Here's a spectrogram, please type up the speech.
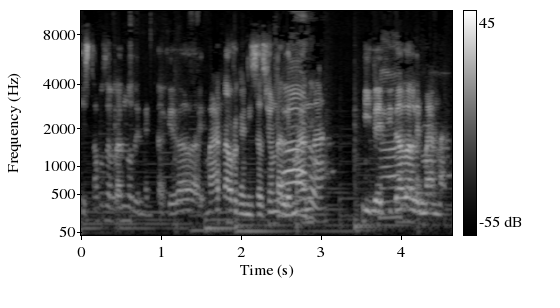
estamos hablando de mentalidad alemana, organización alemana y de claro. alemana,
